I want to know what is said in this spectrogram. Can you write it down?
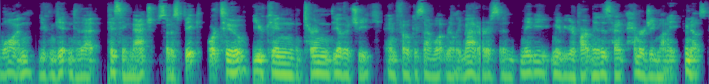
One, you can get into that pissing match, so to speak, or two, you can turn the other cheek and focus on what really matters. And maybe, maybe your department is hemorrhaging money. Who knows?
